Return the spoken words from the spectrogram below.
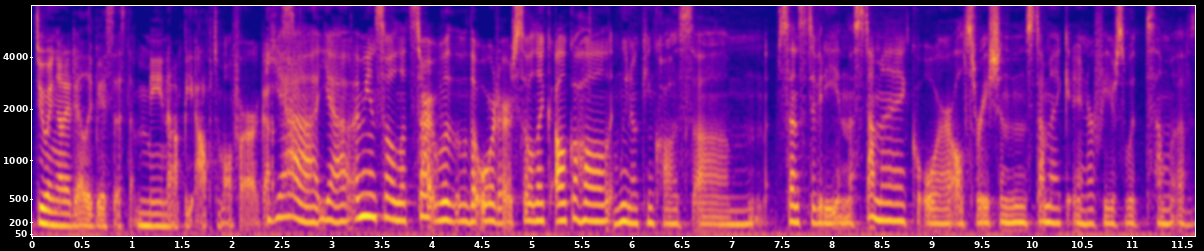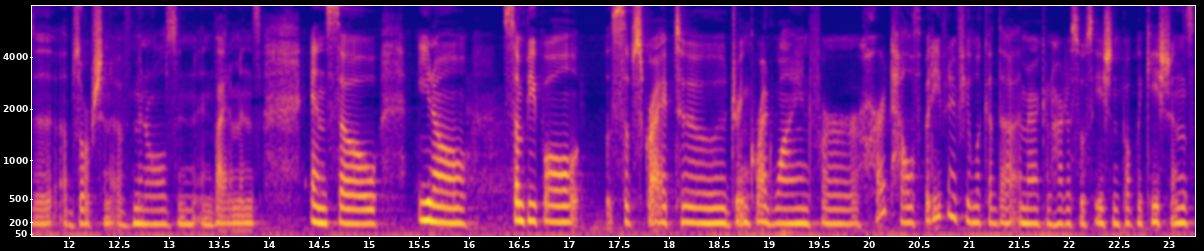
doing on a daily basis that may not be optimal for our guts? Yeah, yeah. I mean, so let's start with the order. So, like alcohol, we know can cause um, sensitivity in the stomach or ulceration in the stomach. It interferes with some of the absorption of minerals and, and vitamins. And so, you know, some people subscribe to drink red wine for heart health, but even if you look at the American Heart Association publications,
